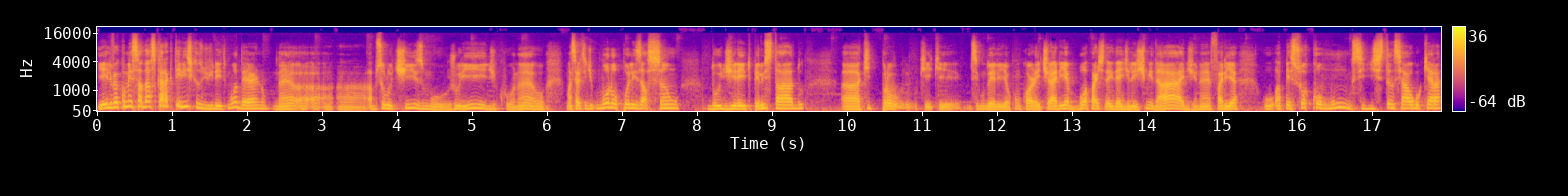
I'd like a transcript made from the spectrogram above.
E aí ele vai começar a dar as características do direito moderno, né? A- a- a- absolutismo jurídico, né? Uma certa de monopolização do direito pelo Estado, ah, que, que, que, segundo ele, eu concordo, aí tiraria boa parte da ideia de legitimidade, né? faria o- a pessoa comum se distanciar algo que era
